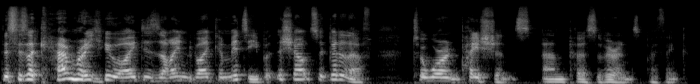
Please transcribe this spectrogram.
This is a camera UI designed by committee, but the shots are good enough to warrant patience and perseverance, I think.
